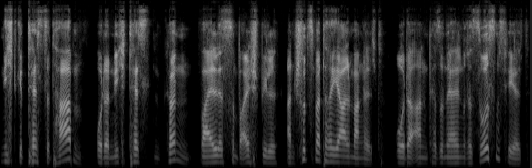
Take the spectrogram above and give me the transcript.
nicht getestet haben, oder nicht testen können, weil es zum Beispiel an Schutzmaterial mangelt oder an personellen Ressourcen fehlt,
